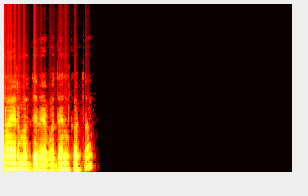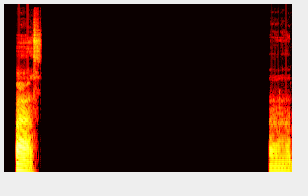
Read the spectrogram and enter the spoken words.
নয়ের মধ্যে ব্যবধান কত? পাঁচ আর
